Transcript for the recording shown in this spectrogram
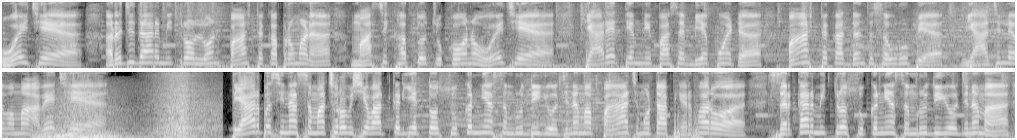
હોય છે. અરજદાર મિત્રો લોન પાંચ ટકા પ્રમાણે માસિક હપ્તો ચૂકવવાનો હોય છે. ત્યારે તેમની પાસે બે પોઈન્ટ પાંચ ટકા દંત સ્વરૂપે વ્યાજ લેવામાં આવે છે. ત્યાર પછીના સમાચારો વિશે વાત કરીએ તો સુકન્યા સમૃદ્ધિ યોજનામાં પાંચ મોટા ફેરફારો. સરકાર મિત્રો સુકન્યા સમૃદ્ધિ યોજનામાં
